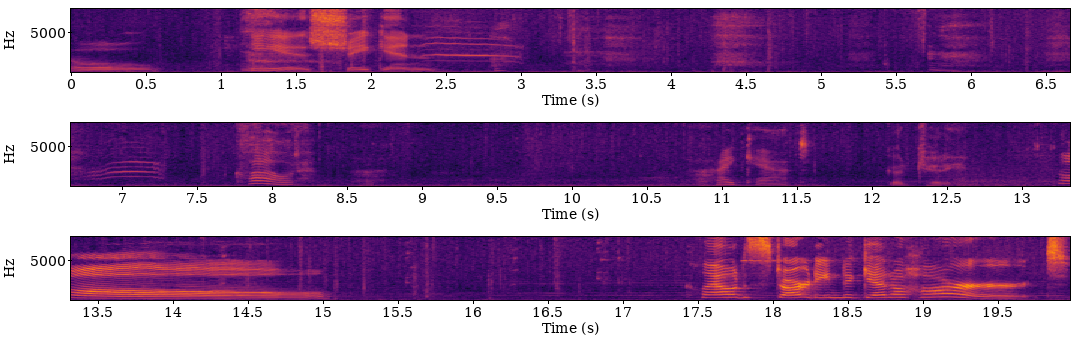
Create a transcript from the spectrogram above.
Oh, he is shaken. Cloud, Hi, cat. Good kitty. Oh. Cloud's starting to get a heart.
